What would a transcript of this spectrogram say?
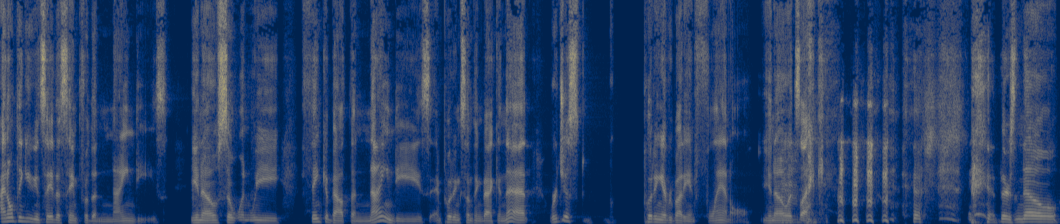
I don't think you can say the same for the '90s. You know, so when we think about the '90s and putting something back in that, we're just putting everybody in flannel. You know, it's like there's no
